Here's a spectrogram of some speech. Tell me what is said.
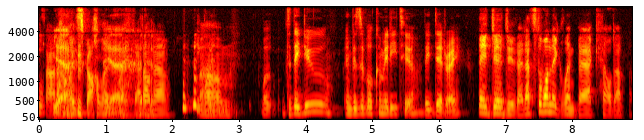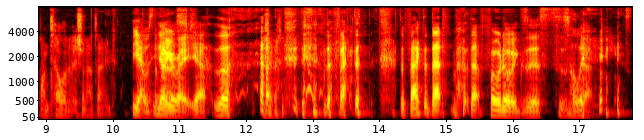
So I don't Yeah. always call it. Yeah. Like I don't know. um well did they do Invisible Committee too? They did, right? They did do that. That's the one that Glenn Beck held up on television. I think. Yeah, it was the no, you're right. Yeah, the the fact that the fact that that that photo exists is hilarious.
